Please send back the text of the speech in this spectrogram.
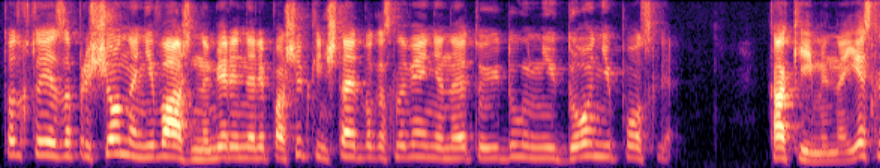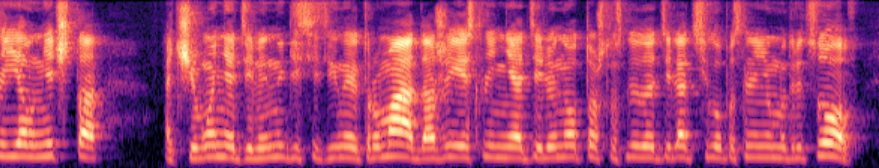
Тот, кто есть запрещенный, неважно, намеренно или по ошибке, не читает благословения на эту еду ни до, ни после. Как именно? Если ел нечто, от чего не отделены десятина и трума, даже если не отделено то, что следует отделять в силу последнего мудрецов –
